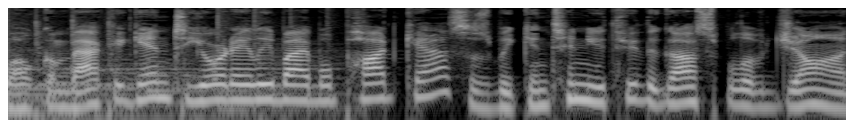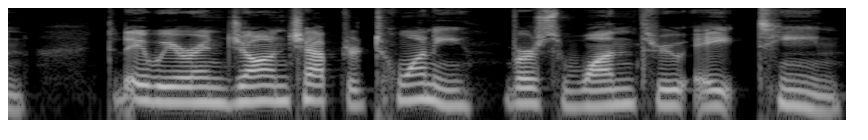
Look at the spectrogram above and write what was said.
Welcome back again to your daily Bible podcast as we continue through the Gospel of John. Today we are in John chapter 20, verse 1 through 18.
